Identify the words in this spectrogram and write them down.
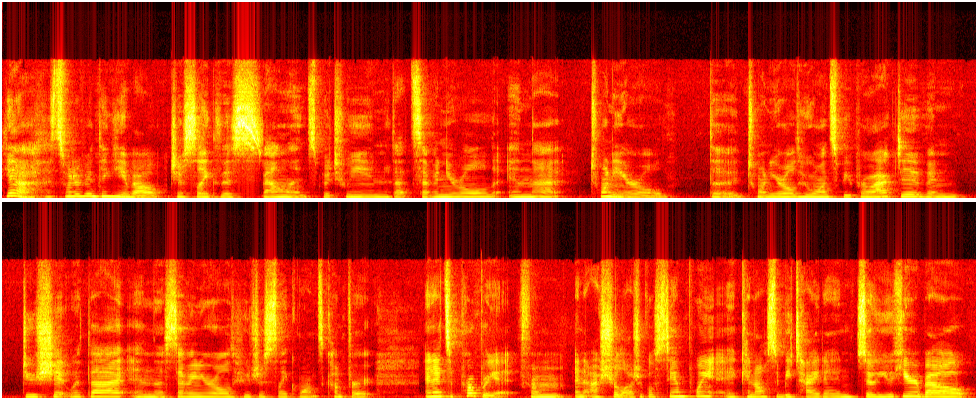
yeah that's what i've been thinking about. Just like this balance between that seven year old and that 20 year old the 20 year old who wants to be proactive and do shit with that and the seven year old who just like wants comfort. And it's appropriate from an astrological standpoint. It can also be tied in. So you hear about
